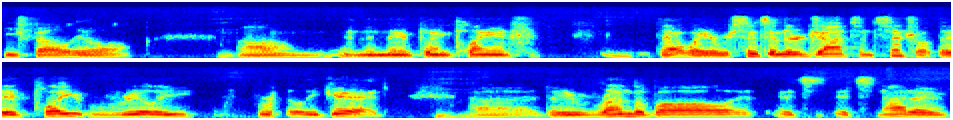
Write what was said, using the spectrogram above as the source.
he fell ill. Mm-hmm. Um, and then they've been playing that way ever since. And they're Johnson Central. They play really, really good. Mm-hmm. Uh, they run the ball. It's it's not a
